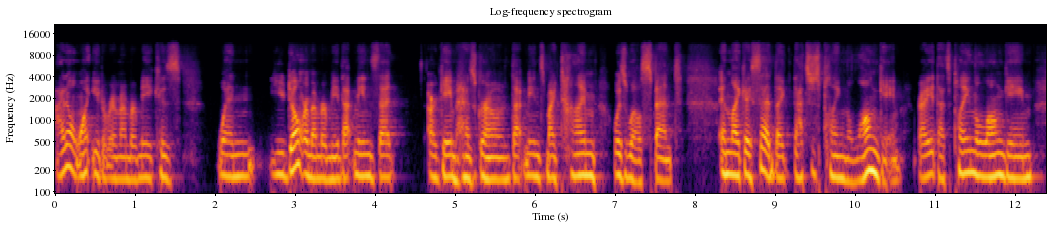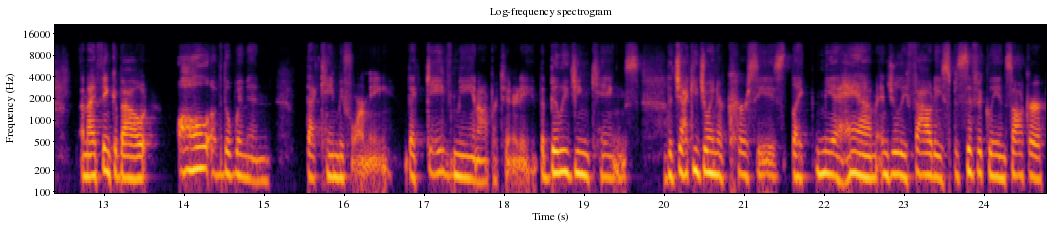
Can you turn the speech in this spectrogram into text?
I don't want you to remember me cuz when you don't remember me, that means that our game has grown. That means my time was well spent. And like I said, like that's just playing the long game, right? That's playing the long game. And I think about all of the women that came before me that gave me an opportunity the Billie Jean Kings, the Jackie Joyner Kerseys, like Mia Hamm and Julie Foudy, specifically in soccer,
